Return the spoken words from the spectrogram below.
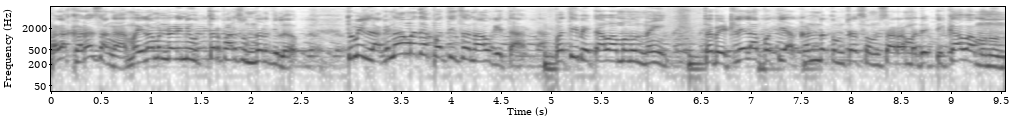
मला खरं सांगा महिला मंडळींनी उत्तर फार सुंदर दिलं. तुम्ही लग्नामध्ये पतीचं नाव घेता पती भेटावा म्हणून नाही तर भेटलेला पती अखंड तुमच्या संसारामध्ये टिकावा म्हणून.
